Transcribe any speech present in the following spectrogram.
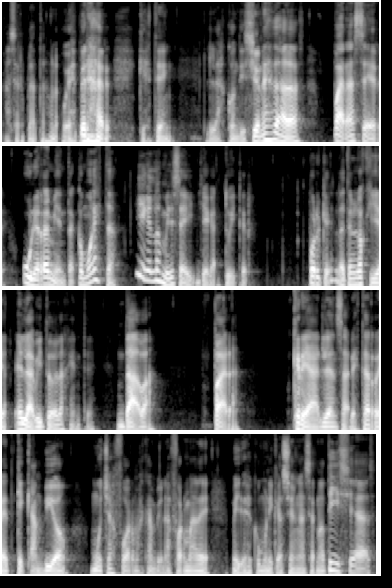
a hacer plata, bueno, voy a esperar que estén las condiciones dadas para hacer una herramienta como esta. Y en el 2006 llega Twitter. Porque la tecnología, el hábito de la gente, daba para crear y lanzar esta red que cambió muchas formas, cambió la forma de medios de comunicación hacer noticias,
